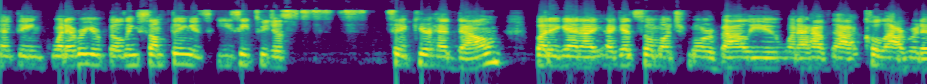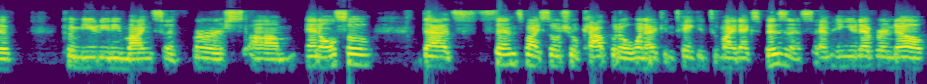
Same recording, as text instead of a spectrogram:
I think whenever you're building something, it's easy to just take your head down. But again, I, I get so much more value when I have that collaborative community mindset first, um, and also that sends my social capital when I can take it to my next business. and you never know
